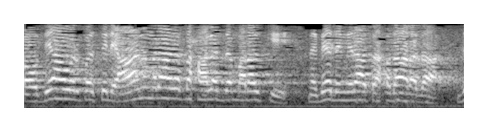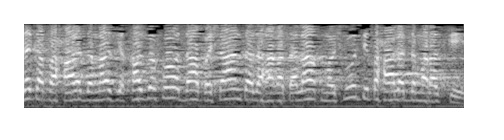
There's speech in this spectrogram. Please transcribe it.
او بیا ورپسې لعان مراغه په حالت د مرض کې نبی د میراث حقدار ده ځکه په حالت د مرض کې قذف دا پشان ته د هغه طلاق مشروط په حالت د مرض کې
